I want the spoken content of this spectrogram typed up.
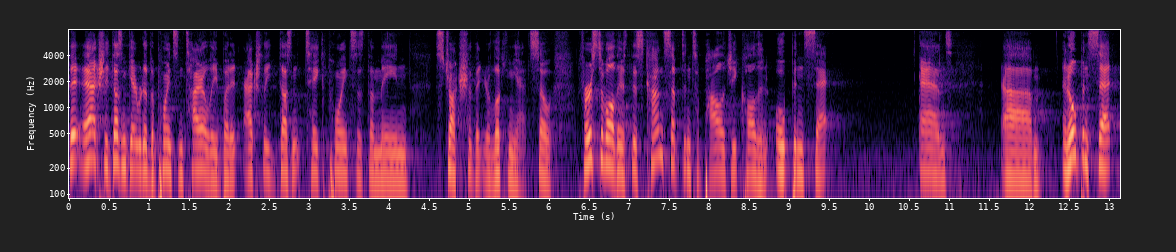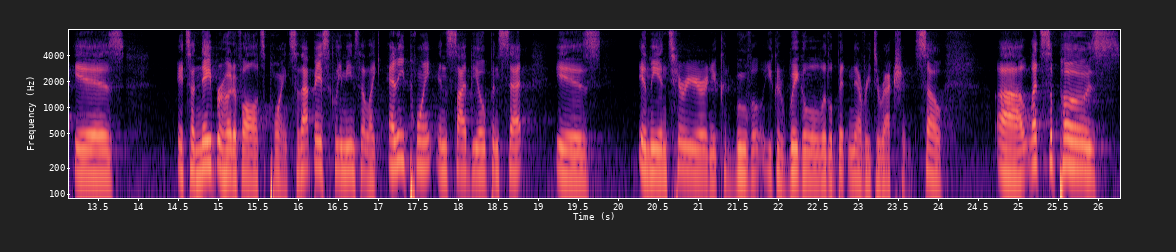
it actually doesn't get rid of the points entirely, but it actually doesn't take points as the main structure that you're looking at. So, first of all, there's this concept in topology called an open set. And um, an open set is it's a neighborhood of all its points. So that basically means that like any point inside the open set is in the interior, and you could move, you could wiggle a little bit in every direction. So uh, let's suppose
